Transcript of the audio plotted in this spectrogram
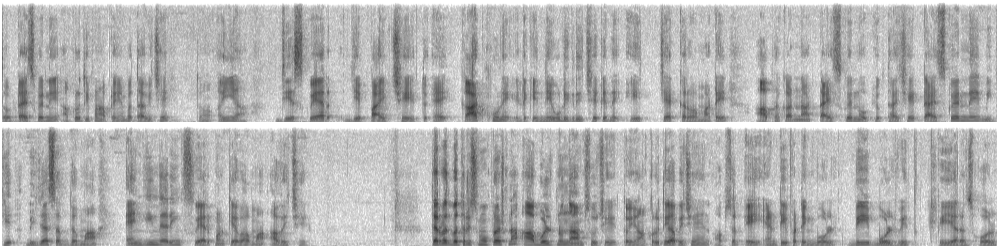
તો ટાઈ સ્ક્વેરની આકૃતિ પણ આપણે અહીંયા બતાવી છે. તો અહીંયા જે સ્ક્વેર જે પાઇપ છે, તો એ કાટખૂણે એટલે કે નેવું ડિગ્રી છે કે નહીં એ ચેક કરવા માટે આ પ્રકારના ટાઈ સ્ક્વેરનો ઉપયોગ થાય છે. ટાઈ સ્ક્વેરને બીજી બીજા શબ્દમાં એન્જિનિયરિંગ સ્ક્વેર પણ કહેવામાં આવે છે. ત્યારબાદ બત્રીસમો પ્રશ્ન, આ બોલ્ટનું નામ શું છે? તો અહીં આકૃતિ આપી છે. Option A, anti fatigue bolt, B, bolt with clearance hole,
